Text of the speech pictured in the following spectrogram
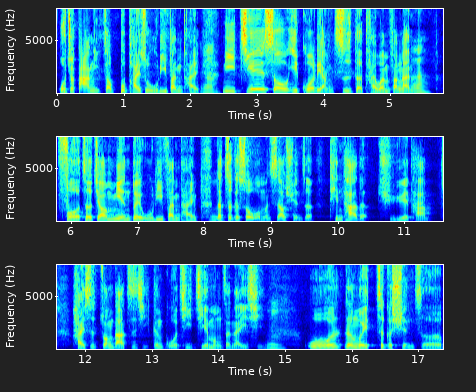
我就打你，这不排除武力犯台。嗯，你接受一国两制的台湾方案，嗯，否则就要面对武力犯台。那这个时候，我们是要选择听他的，取悦他，还是壮大自己，跟国际结盟站在一起？嗯，我认为这个选择，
